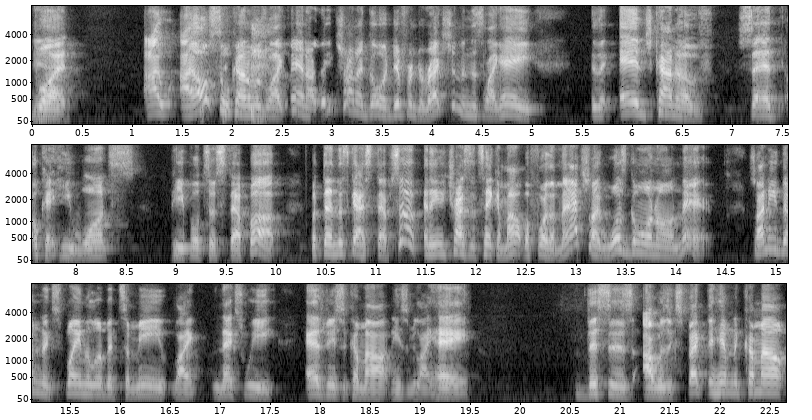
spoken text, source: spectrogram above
Yeah. but I, I also kind of was like, man, are they trying to go a different direction? And it's like, hey, the Edge kind of said, okay, he wants people to step up, but then this guy steps up and then he tries to take him out before the match. Like, what's going on there? So I need them to explain a little bit to me. Like next week, Edge needs to come out. Needs to be like, hey, this is. I was expecting him to come out,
